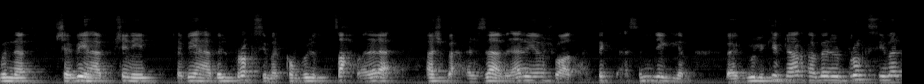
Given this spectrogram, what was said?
قلنا شبيهة بشنو شبيهة بال proximal convoluted صح ولا لا؟ أشبه أجزاء من الأنوية مش واضحه thick ascending limb بقول لي كيف نعرفها بين ال proximal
